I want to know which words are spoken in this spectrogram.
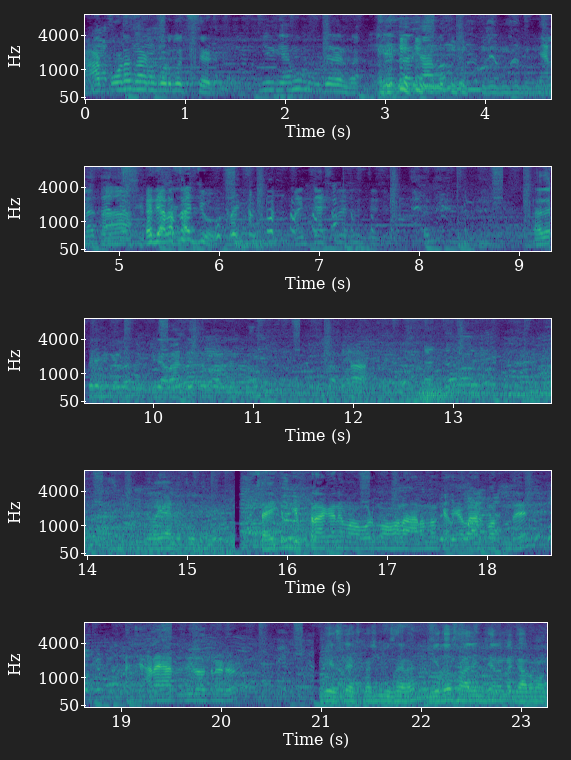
నాకు కూడా సగం కొడుకు వచ్చాడు వీడికేమో ఇప్పుడు పుట్టాడంట. కారణం? అది ఎలా సాధ్యం? అదే. సైకిల్ గిఫ్ట్ రాగానే మా ఓడి మొహంలో ఆనందం కలగలాడిపోతుంది చాలా హ్యాపీ ఫీల్ అవుతున్నాడు. బేస్డ్ ఎక్స్ప్రెషన్ చూసారా? ఏదో సాధించానన్న గర్వం.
